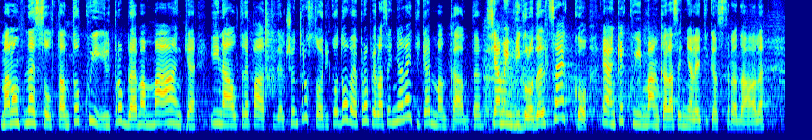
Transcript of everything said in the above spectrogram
Ma non è soltanto qui il problema, ma anche in altre parti del centro storico dove proprio la segnaletica è mancante. Siamo in Vicolo del Secco e anche qui manca la segnaletica stradale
